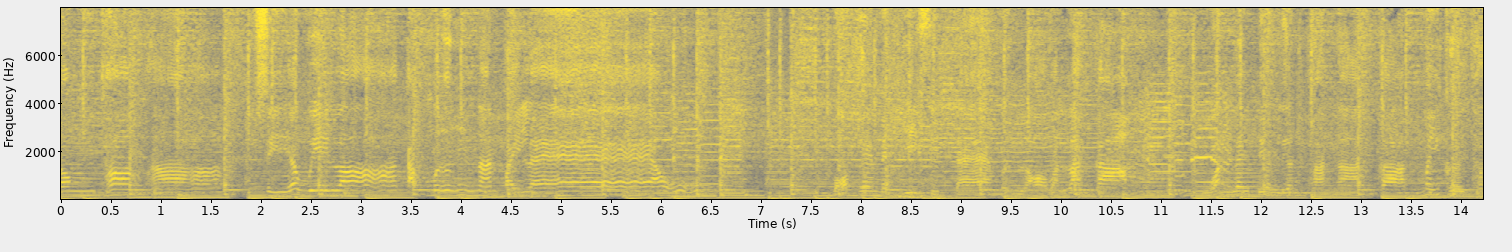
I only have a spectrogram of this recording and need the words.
ต้องทามหา สียเวลากับมึงนานไปแล้ว บอกแค่เม็ดยี่สิบแต่มึงรอวันละกำวันและเดือนเลือนผ่านงานการไม่เคยท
